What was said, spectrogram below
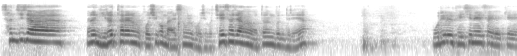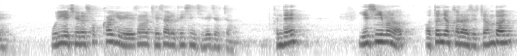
선지자는 이렇다라는 걸 보시고 말씀을 보시고 제사장은 어떤 분들이에요? 우리를 대신해서 이렇게 우리의 죄를 속하기 위해서 제사를 대신 지내셨죠. 근데 예수님은 어, 떤 역할을 하셨죠? 한번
